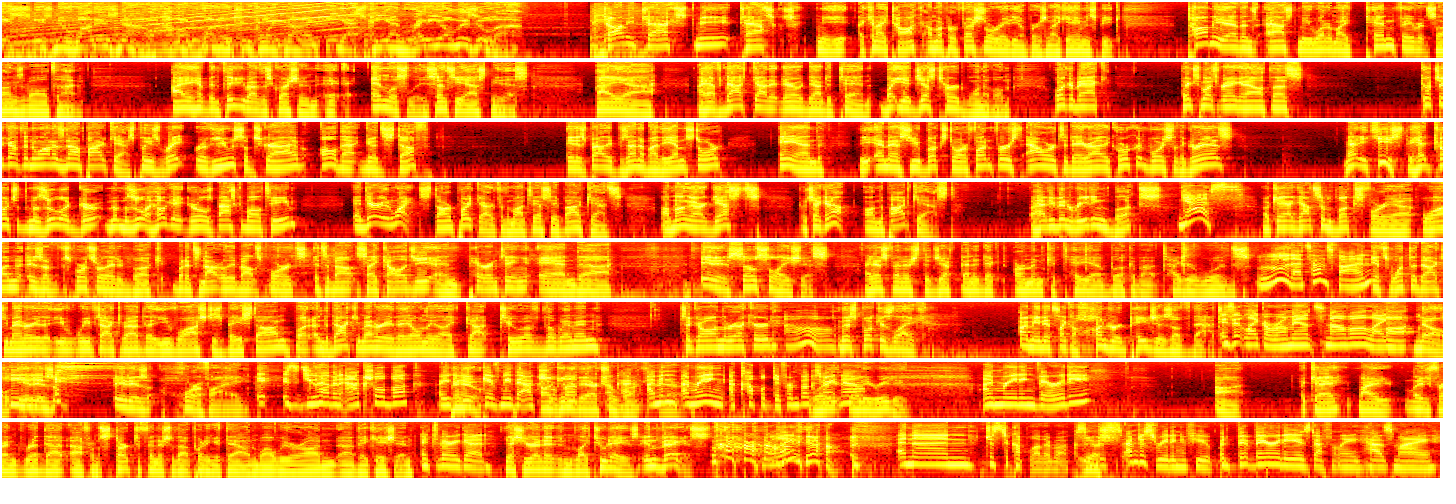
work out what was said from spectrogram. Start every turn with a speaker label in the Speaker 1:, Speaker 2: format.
Speaker 1: This is Nuanez Now on 102.9 ESPN Radio Missoula.
Speaker 2: Tommy tasked me, tasked me. uh, Can I talk? I'm a professional radio person. I can't even speak. Tommy Evans asked me what are my 10 favorite songs of all time. I have been thinking about this question uh, endlessly since he asked me this. I uh, I have not got it narrowed down to 10, but you just heard one of them. Welcome back. Thanks so much for hanging out with us. Go check out the Nuanez Now podcast. Please rate, review, subscribe, all that good stuff. It is proudly presented by the M Store and the MSU Bookstore. Fun first hour today. Riley Corcoran, voice of the Grizz. Matty Keast, the head coach of the Missoula, Gir- Missoula Hellgate girls basketball team. And Darian White, star point guard for the Montana State Bobcats. Among our guests, go check it out on the podcast. Have you been reading books?
Speaker 3: Yes.
Speaker 2: Okay, I got some books for you. One is a sports related book, but it's not really about sports. It's about psychology and parenting, and uh, it is so salacious. I just finished the Jeff Benedict Armen Keteyian book about Tiger Woods.
Speaker 3: Ooh, that sounds fun.
Speaker 2: It's what the documentary that you we've talked about that you've watched is based on, but in the documentary they only like got two of the women to go on the record.
Speaker 3: Oh.
Speaker 2: This book is like I mean, it's like a hundred pages of that.
Speaker 3: Is it like a romance novel? Like
Speaker 2: Uh, no,
Speaker 3: he-
Speaker 2: it is. It is horrifying.
Speaker 3: It, is, do you have an actual book? Are you going to give me the actual book?
Speaker 2: I'll give you the actual
Speaker 3: okay.
Speaker 2: book,
Speaker 3: I'm in.
Speaker 2: yeah.
Speaker 3: I'm reading a couple different books
Speaker 2: What
Speaker 3: right
Speaker 2: you-
Speaker 3: now.
Speaker 2: What are you reading?
Speaker 3: I'm reading Verity.
Speaker 2: Okay, my lady friend read that uh, from start to finish without putting it down while we were on uh, vacation.
Speaker 3: It's very good.
Speaker 2: Yeah, she read it in like two days in Vegas.
Speaker 3: Really?
Speaker 2: yeah.
Speaker 3: And then just a couple other books. I'm,
Speaker 2: Yes.
Speaker 3: just, I'm just reading a few, but Verity is definitely has my,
